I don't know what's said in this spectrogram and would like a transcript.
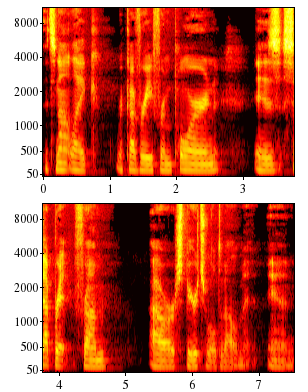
It's not like recovery from porn is separate from our spiritual development and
